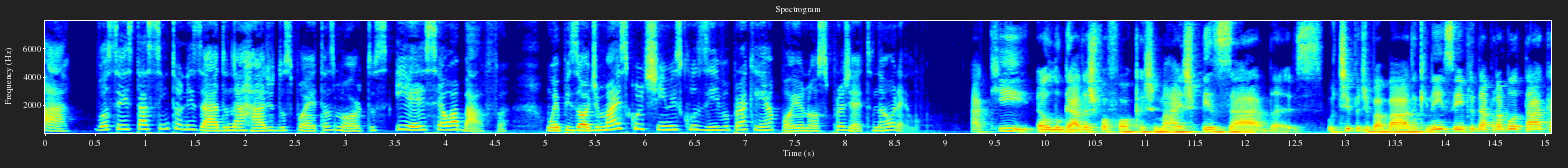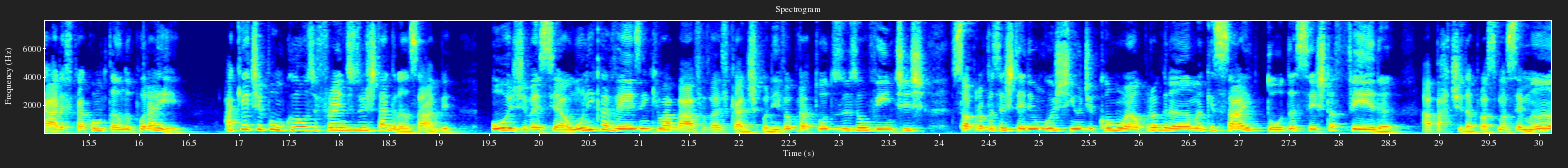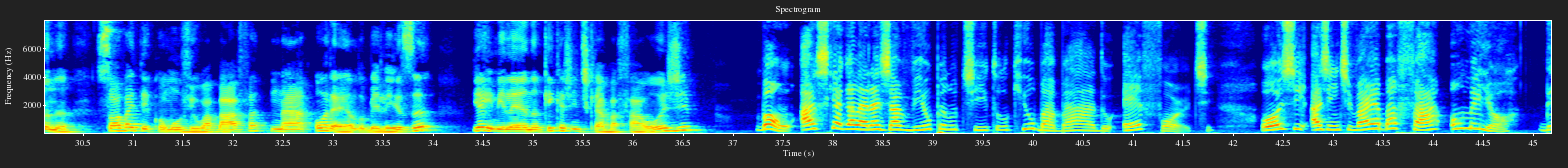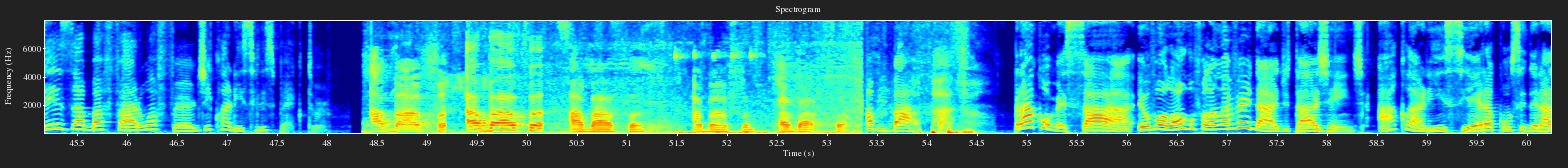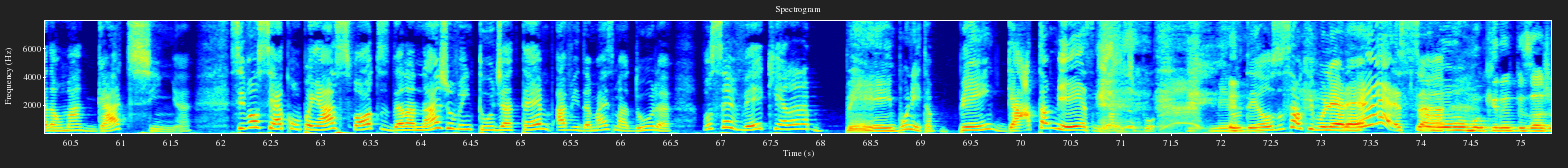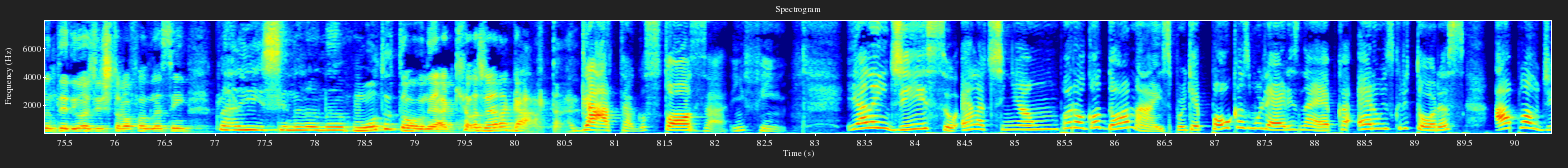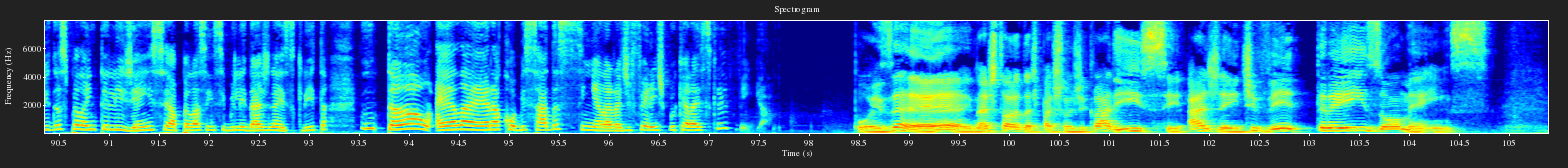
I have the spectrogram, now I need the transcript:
Olá, você está sintonizado na Rádio dos Poetas Mortos e esse é o Abafa, um episódio mais curtinho e exclusivo para quem apoia o nosso projeto na Aurelo. Aqui é o lugar das fofocas mais pesadas. O tipo de babado que nem sempre dá pra botar a cara e ficar contando por aí. Aqui é tipo um close friends do Instagram, sabe? Hoje vai ser a única vez em que o Abafa vai ficar disponível para todos os ouvintes, só para vocês terem um gostinho de como é o programa que sai toda sexta-feira. A partir da próxima semana, só vai ter como ouvir o Abafa na Orelo, beleza? E aí, Milena, o que, que a gente quer abafar hoje? Bom, acho que a galera já viu pelo título que o babado é forte. Hoje a gente vai abafar, ou melhor, desabafar o affair de Clarice Lispector. Abafa, abafa, abafa, abafa, abafa. Abafa. Pra começar, eu vou logo falando a verdade, tá, gente? A Clarice era considerada uma gatinha. Se você acompanhar as fotos dela na juventude até a vida mais madura, você vê que ela era bem bonita, bem gata mesmo, sabe? Tipo, meu Deus do céu, que mulher é essa? Eu amo que no episódio anterior a gente tava falando assim, Clarice, não, não, com outro tom, né? Aquela já era gata. Gata, gostosa, enfim. E além disso, ela tinha um borogodó a mais, porque poucas mulheres na época eram escritoras, aplaudidas pela inteligência, pela sensibilidade na escrita. Então, ela era cobiçada sim, ela era diferente porque ela escrevia. Pois é, e na história das paixões de Clarice, a gente vê três homens.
